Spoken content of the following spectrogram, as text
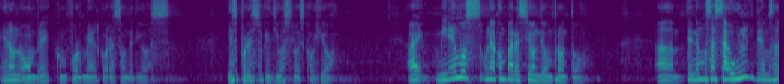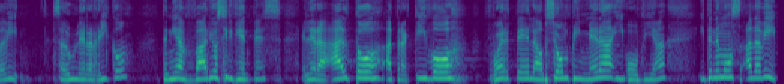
era un hombre conforme al corazón de Dios. Y es por eso que Dios lo escogió. miremos una comparación de un pronto. Ah, tenemos a Saúl y tenemos a David. Saúl era rico, tenía varios sirvientes, él era alto, atractivo, fuerte, la opción primera y obvia. Y tenemos a David.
